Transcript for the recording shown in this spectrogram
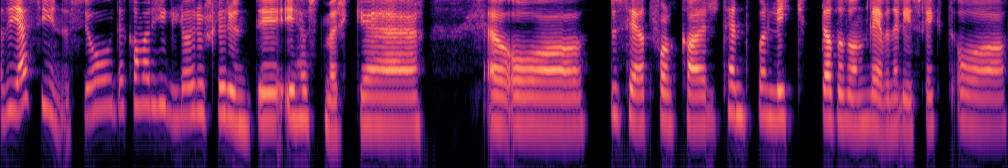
Altså jeg synes jo det kan være hyggelig å rusle rundt i, i høstmørket, og du ser at folk har tent på en lykt, altså sånn levende lyslykt, og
